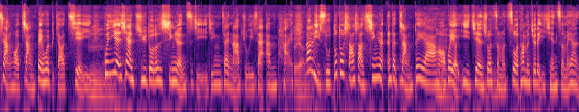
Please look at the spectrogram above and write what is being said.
讲哈，长辈会比较介意。嗯婚宴现在居多都是新人自己已经在拿主意在安排。对啊那礼俗多多少少新人那个长辈啊哈、会有意见说怎么做，他们觉得以前怎么样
